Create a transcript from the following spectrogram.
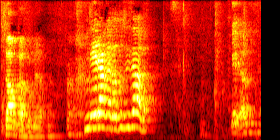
ਸਾਫ਼ ਕਰ ਦੋ ਮੈਂ ਆਪਣਾ। ਮੇਰਾ ਕਰੋ ਤੁਸੀਂ ਹਿਸਾਬ। ਇਹ ਅਭੀ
